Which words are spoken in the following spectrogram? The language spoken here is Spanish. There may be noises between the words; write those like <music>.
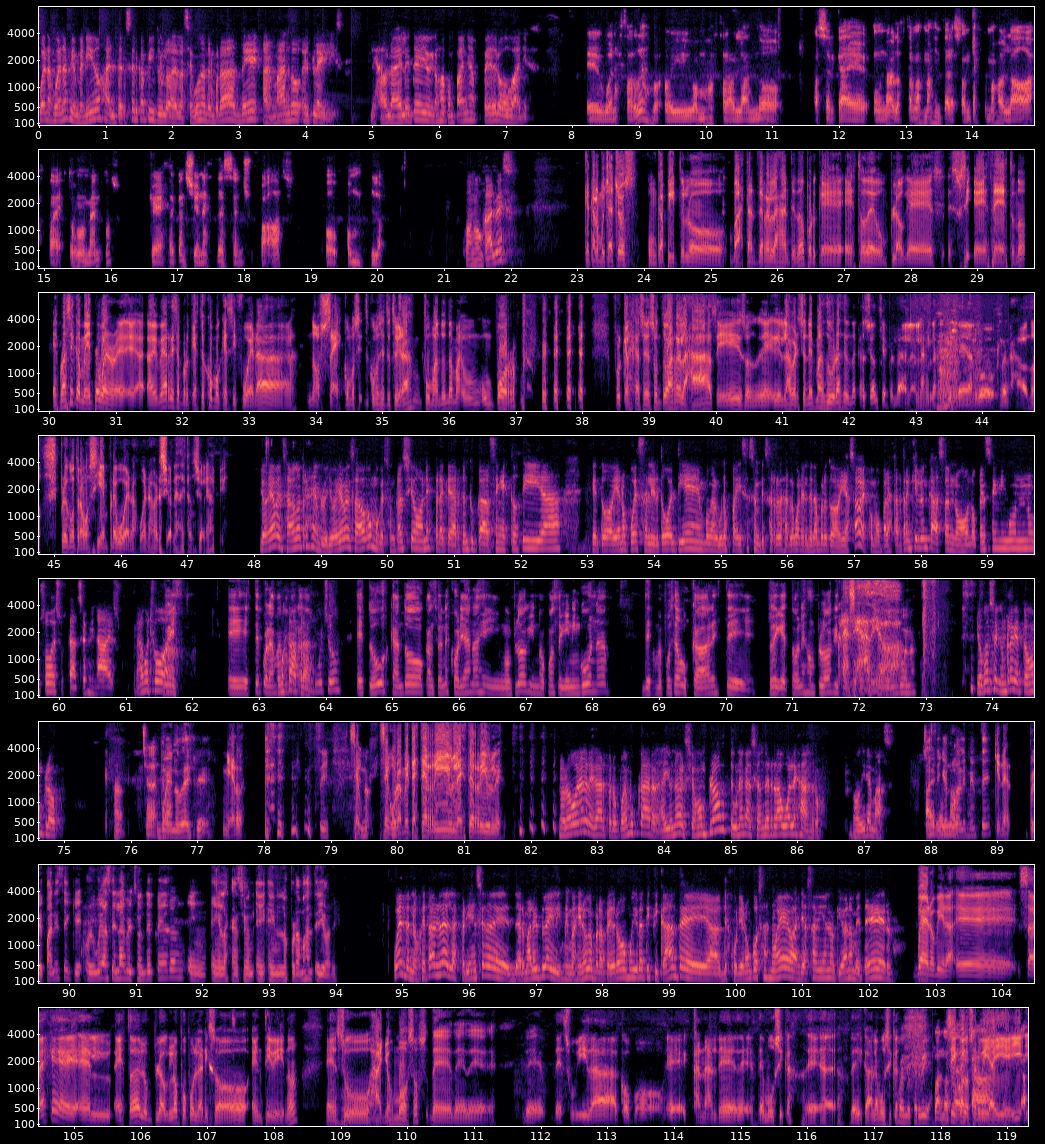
Buenas, buenas, bienvenidos al tercer capítulo de la segunda temporada de Armando el Playlist. Les habla LT y hoy nos acompaña Pedro Valles. Eh, buenas tardes, hoy vamos a estar hablando acerca de uno de los temas más interesantes que hemos hablado hasta estos momentos, que es de canciones desenchufadas o unplugged. Juan Goncalves. ¿Qué tal muchachos? Un capítulo bastante relajante, ¿no? Porque esto de un blog es, es de esto, ¿no? Es básicamente, bueno, eh, eh, a mí me da risa porque esto es como que si fuera, no sé, como si, como si te estuvieras fumando un, porro, <laughs> porque las canciones son todas relajadas, así, son eh, las versiones más duras de una canción siempre las la, en algo relajado, ¿no? Pero encontramos siempre buenas, buenas versiones de canciones aquí. Yo había pensado en otro ejemplo, yo había pensado como que son canciones para quedarte en tu casa en estos días, que todavía no puedes salir todo el tiempo, en algunos países se empieza a relajar la cuarentena, pero todavía sabes, como para estar tranquilo en casa, no, no pensé en ningún uso de sustancias ni nada de eso. Luis, eh, este programa no me agradó mucho, estuve buscando canciones coreanas en Unplug y no conseguí ninguna, después me puse a buscar este reggaetones Unplug y Gracias a Dios. Yo conseguí un reggaetón Unplug. Ah, bueno, este... Mierda. <laughs> sí. seguramente es terrible, es terrible. No lo voy a agregar, pero pueden buscar. Hay una versión on-plug de una canción de Raúl Alejandro. No diré más. Así que probablemente prepárense que hoy voy a hacer la versión de Pedro en, en la canción, en, los programas anteriores. Cuéntenos, ¿qué tal la, experiencia de, de, armar el playlist? Me imagino que para Pedro muy gratificante, eh, descubrieron cosas nuevas, ya sabían lo que iban a meter. Bueno, mira, eh, sabes que el, esto del Unplug lo popularizó en TV, ¿no? En sus años mozos de, de, de, de, su vida como eh, canal de, música, eh, dedicada a la música. Cuando servía. Cuando sí, cuando servía. Y,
